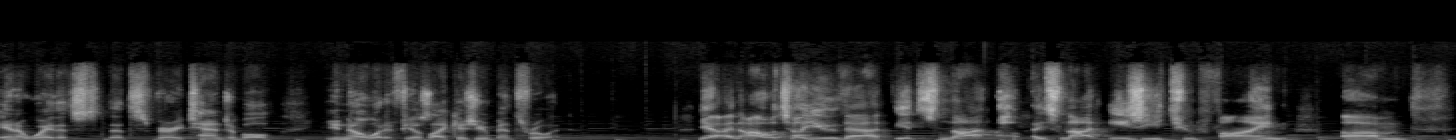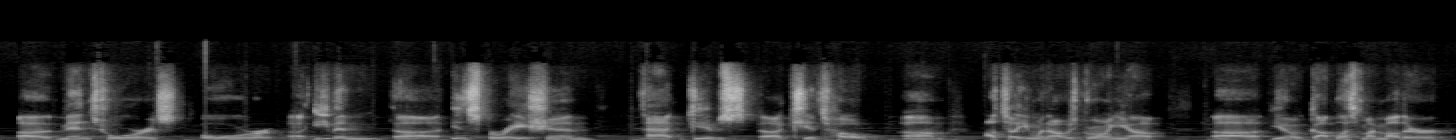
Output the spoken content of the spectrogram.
in a way that's that's very tangible. You know what it feels like because you've been through it. Yeah, and I will tell you that it's not it's not easy to find. Um, uh, mentors or uh, even uh, inspiration that gives uh, kids hope. Um, I'll tell you, when I was growing up, uh, you know, God bless my mother.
